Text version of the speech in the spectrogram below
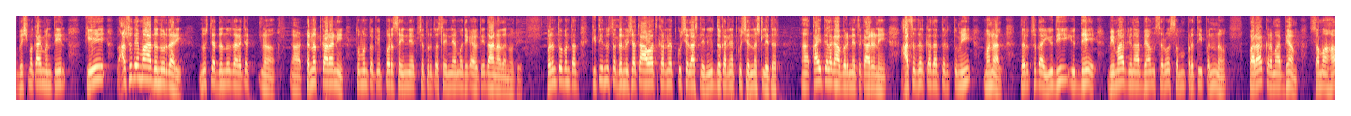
भीष्म काय म्हणतील की असू दे महाधनुर्धारी नुसत्या धनुर्धाराच्या अ, टणत्काराने तो म्हणतो की परसैन्य शत्रूच्या सैन्यामध्ये काय होते दानादान होते. परंतु म्हणतात किती नुसतं धनुष्याचा आवाज करण्यात कुशल असले युद्ध करण्यात कुशल नसले तर? हां काय त्याला घाबरण्याचं कारण आहे. असं जर कदा तर तुम्ही म्हणाल तर सुद्धा युधी युद्धे भीमार्जुनाभ्याम सर्व संप्रतिपन्न पराक्रमाभ्याम समाहा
